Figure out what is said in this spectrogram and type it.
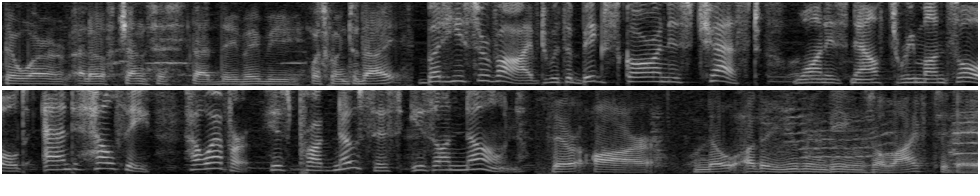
There were a lot of chances that the baby was going to die. But he survived with a big scar on his chest. Juan is now three months old and healthy. However, his prognosis is unknown. There are no other human beings alive today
